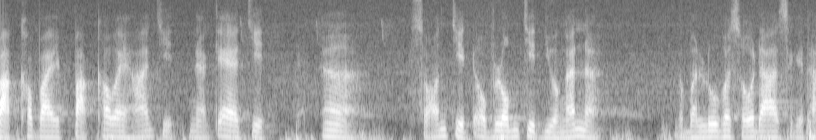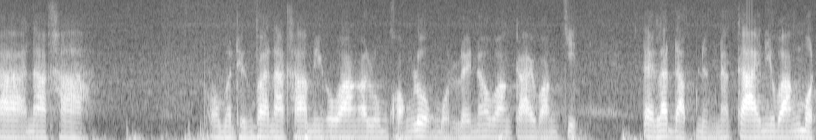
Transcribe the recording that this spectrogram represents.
ปักเข้าไปปักเข้าไปหาจิตเนี่ยแก้จิตอสอนจิตอบรมจิตอยู่งั้นน่ะ ก็บรรลุพระโสดาสกิทานาคา พอมาถึงพระอนาคามีก็วางอารมณ์ของโลกหมดเลยนะวางกายวางจิต แต่ระดับหนึ่งนะกายนี่วางหมด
